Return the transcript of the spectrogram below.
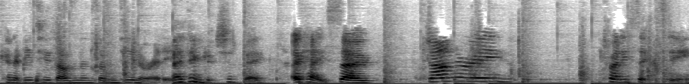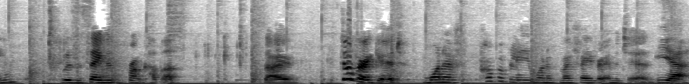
Can it be 2017 already? I think it should be. Okay, so January 2016 was the same as the front cover. So still very good. One of probably one of my favourite images. Yeah.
